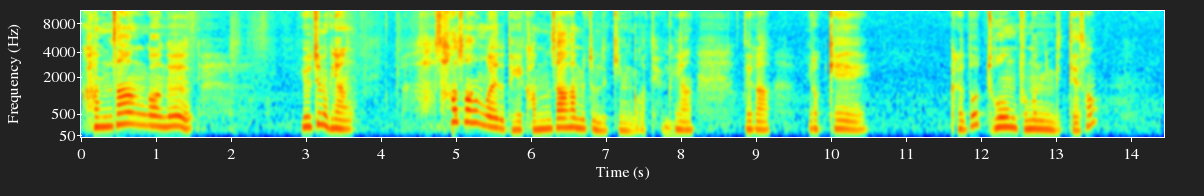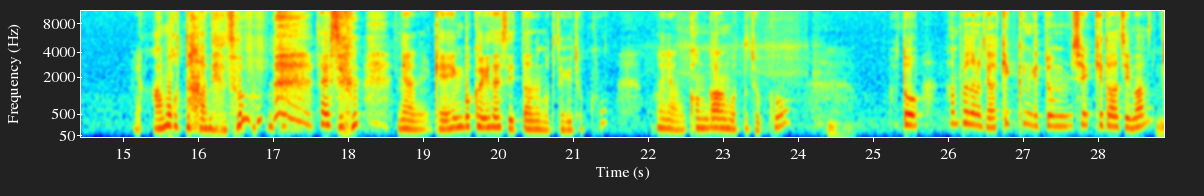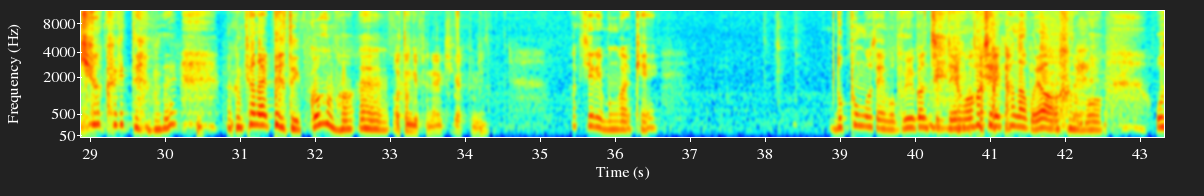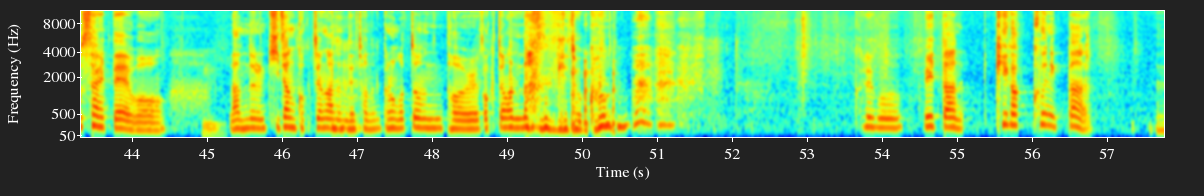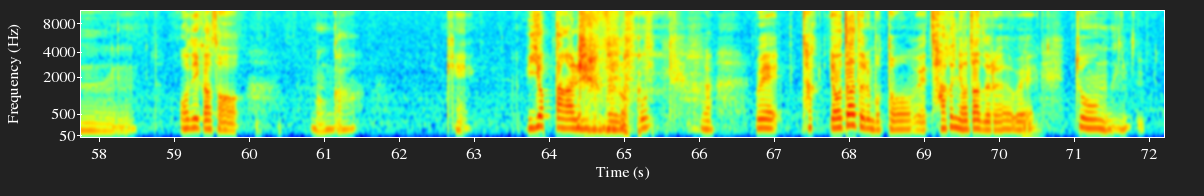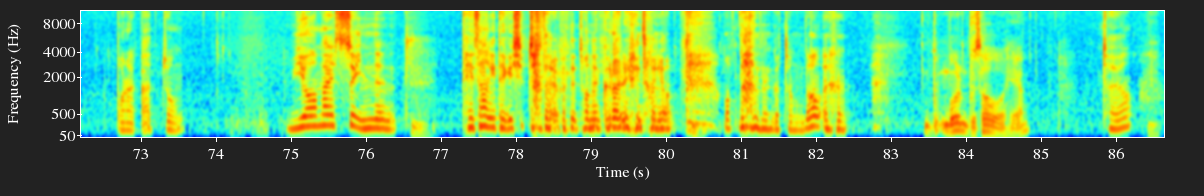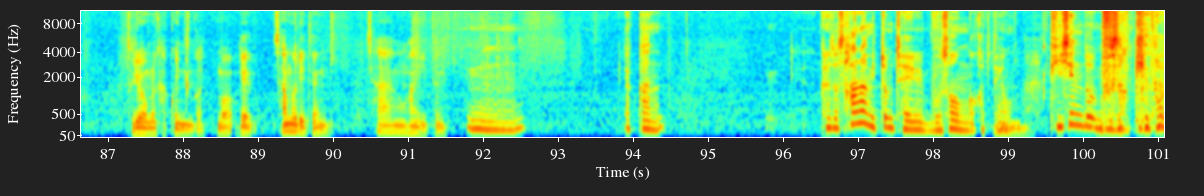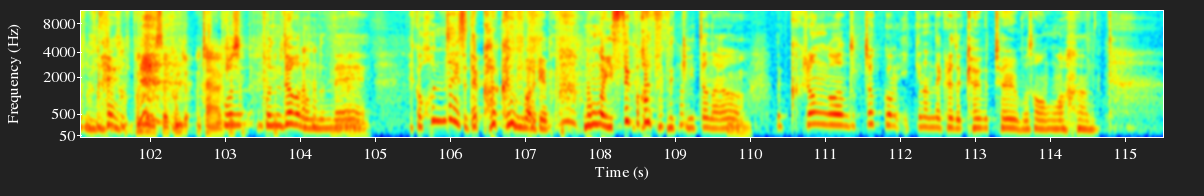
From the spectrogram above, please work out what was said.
감사한 거는 요즘은 그냥 사- 사소한 거에도 되게 감사함을 좀 느끼는 것 같아요. 음. 그냥 내가 이렇게 그래도 좋은 부모님 밑에서 그냥 아무것도 안 해도 살 수 그냥 이렇게 행복하게 살 수 있다는 것도 되게 좋고 그냥 건강한 것도 좋고 음. 또 한편으로 제가 키 큰 게 좀 싫기도 하지만 음. 키가 크기 때문에 가끔 편할 때도 있고 뭐 예. 어떤 게 편해요? 키가 크면? 확실히 뭔가 이렇게 높은 곳에 뭐 물건집도 이런 거 확실히 편하고요. 뭐 옷 살 때뭐 음. 남들은 기장 걱정하는데 저는 그런 것 좀 덜 걱정한다는 게 좋고 그리고 일단 키가 크니까 음 어디 가서 뭔가 이렇게 위협당할 일은 별로 없고 그러니까 왜 자, 여자들은 보통 왜 작은 여자들은 왜 음. 좀 뭐랄까 좀 위험할 수 있는 음. 대상이 되게 쉽잖아요. 근데 저는 그럴 일이 전혀 없다는 것 정도. 무, 뭘 무서워해요? 저요? 두려움을 갖고 있는 것. 뭐 이게 사물이든 상황이든. 음, 약간 그래서 사람이 좀 제일 무서운 것 같아요. 음. 귀신도 무섭긴 한데 본 적 있어요? 본 적, 자, 귀신. 본, 본 적은 없는데 음. 약간 혼자 있을 때 가끔 막 뭔가 있을 것 같은 느낌 있잖아요. 음. 그런 것도 조금 있긴 한데 그래도 결국 제일 무서운 건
